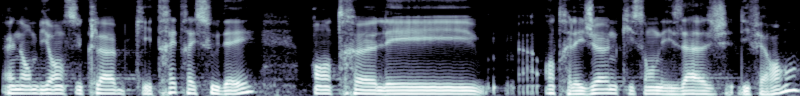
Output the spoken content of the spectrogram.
une ambiance du club qui est très très soudée entre les entre les jeunes qui sont des âges différents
